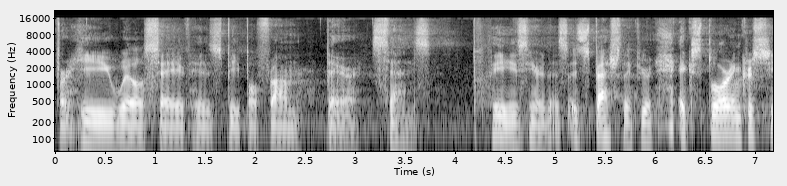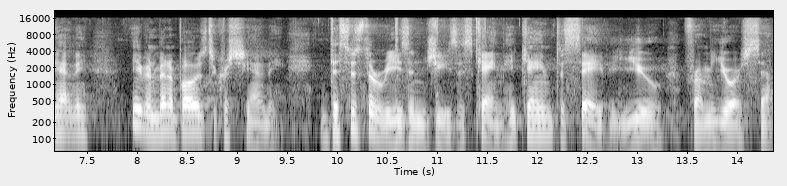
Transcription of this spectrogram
for he will save his people from their sins. Please hear this, especially if you're exploring Christianity, even been opposed to Christianity. This is the reason Jesus came. He came to save you from your sin.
